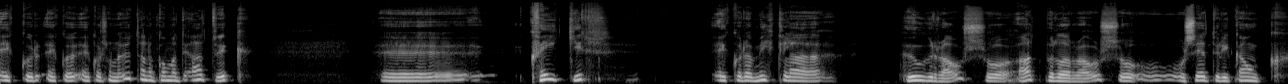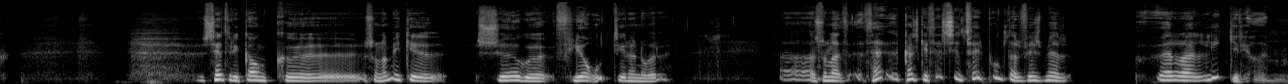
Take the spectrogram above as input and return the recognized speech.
eitthvað svona utanakomandi atvik eða kveikir einhverja mikla hugrás og atbyrðarás og, og setur í gang setur í gang uh, svona mikið sögu fljót í raun og veru svona, kannski þessi tveir punktar finnst mér vera líkir hjá þeim.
